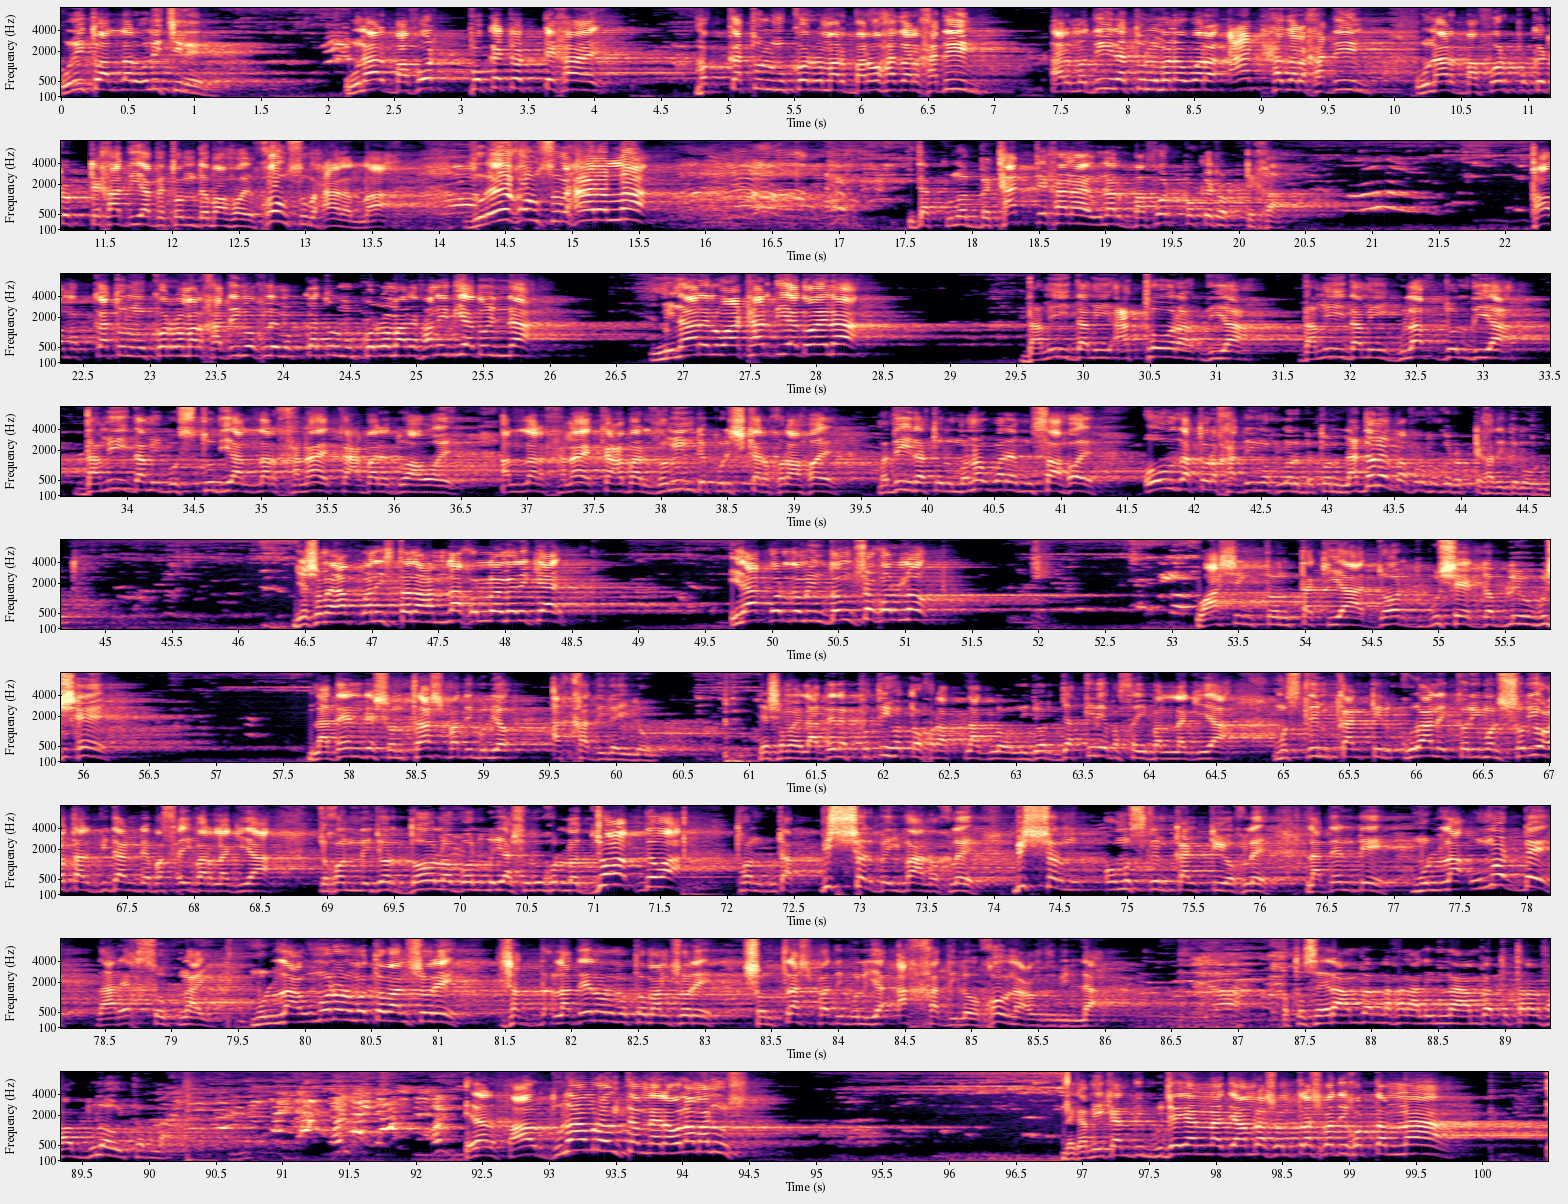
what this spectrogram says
উনি তো আল্লাহর অলি ছিলেন। উনার বাফর পকেটর টেখায় মক্কাতুল মুকরমার বারো হাজার খাদিম আর মদিনাতুল মানওয়ার আট হাজার খাদিম উনার বাফর পকেটর টেকা দিয়া বেতন দেওয়া হয়। হৌ সুবহান আল্লাহ জোরে হৌ সুবহান আল্লাহ এটা কোনো বেঠার টেকা নাই, উনার বাফর পকেটর টেকা। তাও মক্কাতুল মুকরমার খাদিম হলে মক্কাতুল মুকরমারে ফানি দিয়া দই না। মিনারেল ওয়াটার দিয়া দয় না। দামি দামি আথর দিয়া, দামি দামি গোলাপ জল দিয়া, দামি দামি বস্তু দিয়া আল্লাহর খানায় কাবার দোয়া হয়। আল্লাহর খানায় কাবার জমিনটে পরিষ্কার করা হয়। মদিনাতুল মনোবরে মুসা হয়। ও জাতর খাদিমকলর বেতন লাদনের বাপর ফকরের টেকা দিতে বহুত যে সময় আফগানিস্তানে হামলা করল আমেরিকায়, ইরাকর জমিন ধ্বংস করল। ওয়াশিংটন তাকিয়া জর্জ বুশে ডব্লিউ বুশে লাদেনরে সন্ত্রাসবাদী বলে আখ্যা দিলাইল। যে সময় লাদেনে প্রতিহত করাত লাগল, নিজের জাতিরে বাসাইবার লাগিয়া, মুসলিম কান্ট্রির কোরআনে করিমর শরীয়তার বিধানরে বাসাইবার লাগিয়া, যখন নিজের দল বল লইয়া শুরু করল, জবাব দেওয়া, তখন গোটা বিশ্বর বেইমান হলে, বিশ্বর মু- অমুসলিম কান্ট্রি হলে লাদেন দে মোল্লা উমর দে তার এক চোখ নাই। মোল্লা উমরের মতো সাদ্দা- লাদেনের মতো মানুষরে সন্ত্রাসবাদী বলিয়া আখ্যা দিল হৌ না আউদুবিল্লা অথচ এরা আমরা না, খান আলিম না, আমরা তো তার ফাওয়ার দুলা হইতাম না। এরার ফাওয়ার দুলা আমরা হইতাম না, এরা ওলা মানুষ। দেখ, আমি এখান থেকে বুঝাই আন না যে আমরা সন্ত্রাসবাদী করতাম না।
